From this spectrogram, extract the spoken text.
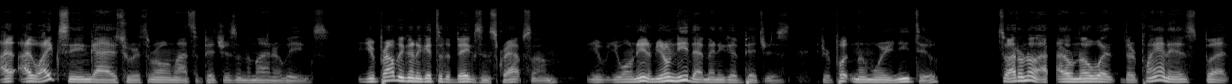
I, I like seeing guys who are throwing lots of pitches in the minor leagues. You're probably going to get to the bigs and scrap some. You you won't need them. You don't need that many good pitches if you're putting them where you need to. So I don't know. I don't know what their plan is, but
